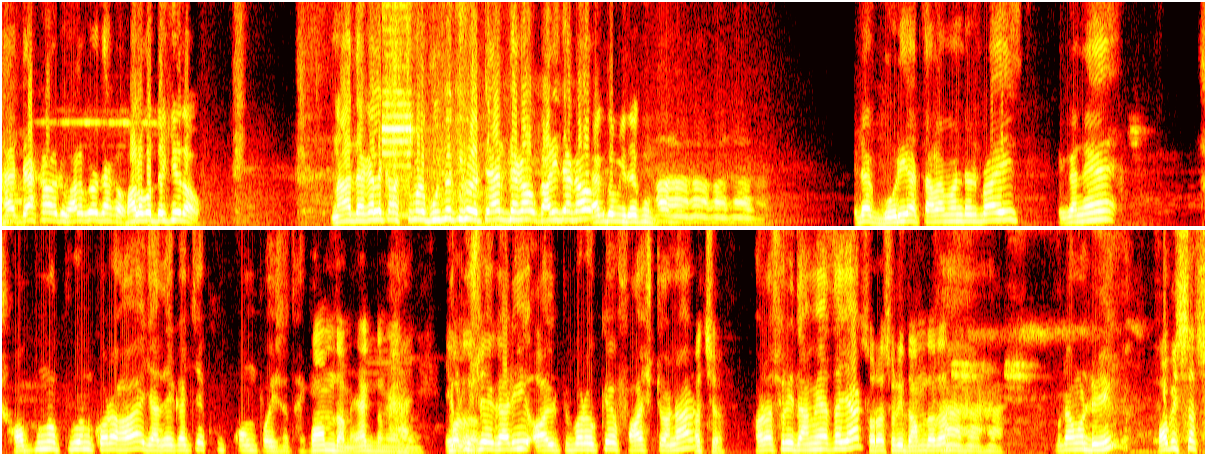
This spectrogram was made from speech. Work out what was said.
হ্যাঁ দেখাও একটু ভালো করে দেখাও। ভালো করে দেখিয়ে দাও। না দেখালে কাস্টমার বুঝবে কি করে। ট্যাগ দেখাও গাড়ি দেখাও। একদমই দেখুন। হ্যাঁ হ্যাঁ হ্যাঁ এটা গড়িয়া তারাম এন্টারপ্রাইজ এখানে স্বপ্ন পূরণ করা হয় যাদের কাছে খুব কম পয়সা থাকে। কম দামে একদম একদমই একুশে গাড়ি all paper okay first owner আচ্ছা। সরাসরি দামে আসা যাক। সরাসরি দাম দাদা। হ্যাঁ হ্যাঁ হ্যাঁ। মোটামুটি। অবিশ্বাস্য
